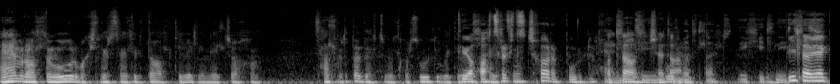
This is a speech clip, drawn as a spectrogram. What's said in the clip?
амар олон өөр багш нар солигдоод тэгэл ингээл жоохон салгардаад явчих болохоор сүүл рүүгээ Тэгээ хоцрогдчихоор бүр хотлоо болж чадаад байгаа. Би л яг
